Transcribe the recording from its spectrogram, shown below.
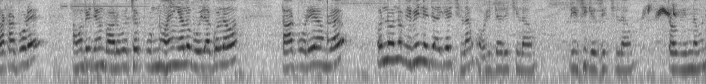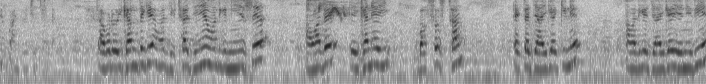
থাকার পরে আমাদের যখন বারো বছর পূর্ণ হয়ে গেল বৈরাগ্য নেওয়া তারপরে আমরা অন্য অন্য বিভিন্ন জায়গায় ছিলাম, হরিদ্বারে ছিলাম, ঋষিকেশে ছিলাম, তাও বৃন্দাবনে পাঁচ বছর ছিলাম তারপর ওইখান থেকে আমার জেঠা যেয়ে আমাদেরকে নিয়ে এসে আমাদের এইখানে এই বাসস্থান একটা জায়গা কিনে আমাদেরকে জায়গায় এনে দিয়ে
